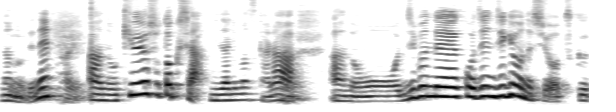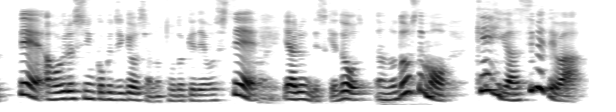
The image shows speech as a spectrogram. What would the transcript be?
なのでね、はい。あの、給与所得者になりますから、はい。あの、自分で個人事業主を作って、青色申告事業者の届け出をしはい。てやるんですけど、あの、どうしても経費が全ては、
